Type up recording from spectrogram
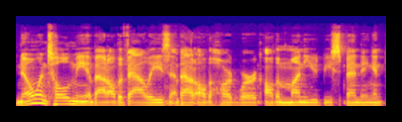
No one told me about all the valleys, about all the hard work, all the money you'd be spending and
